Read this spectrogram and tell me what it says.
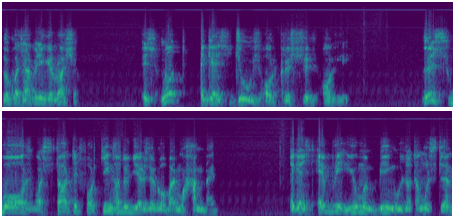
Look what's happening in Russia. It's not against Jews or Christians only. This war was started 1400 years ago by Muhammad against every human being who's not a Muslim.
